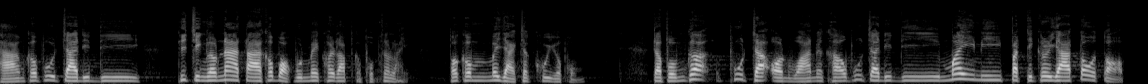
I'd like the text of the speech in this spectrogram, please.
ถามเขาพูดจาดี ๆ ที่จริงแล้วหน้าตาเขาบอกบุญไม่ค่อยรับกับผมเท่าไหร่ เพราะเขาไม่อยากจะคุยกับผม แต่ผมก็พูดจาอ่อนหวานกับเขาพูดจาดีๆ ไม่มีปฏิกิริยาโต้ตอบ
